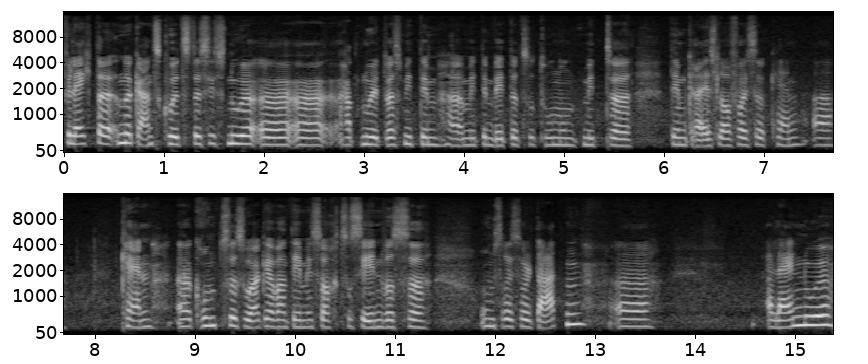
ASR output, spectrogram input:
Vielleicht äh, nur ganz kurz, das ist nur, äh, äh, hat nur etwas mit dem, äh, mit dem Wetter zu tun und mit äh, dem Kreislauf, also kein, äh, kein Grund zur Sorge, aber an dem ist auch zu sehen, was unsere Soldaten allein nur,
